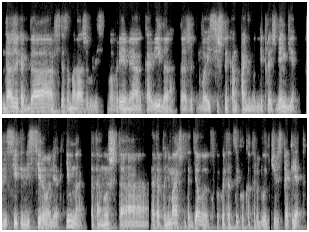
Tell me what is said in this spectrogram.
Даже когда все замораживались во время ковида, даже в IC-шные компании могли пройти деньги, пресид инвестировали активно, потому что это понимают, что это делают в какой-то цикл, который будет через пять лет,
